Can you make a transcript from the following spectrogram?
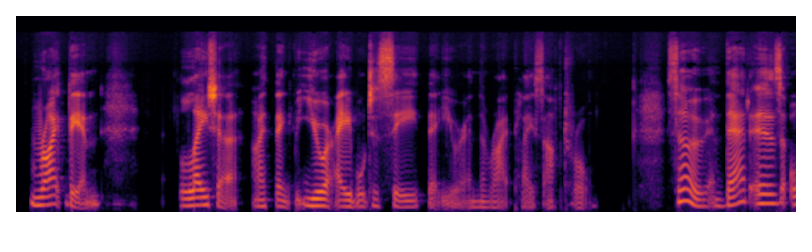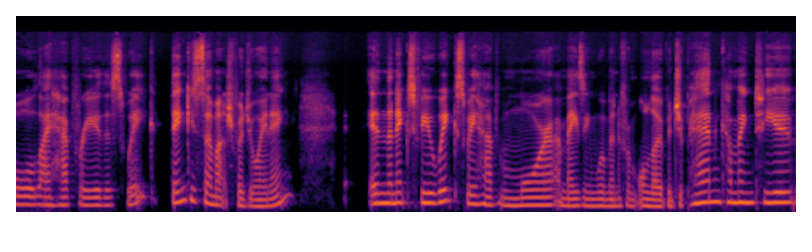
right then, later, I think you are able to see that you are in the right place after all. So that is all I have for you this week. Thank you so much for joining. In the next few weeks, we have more amazing women from all over Japan coming to you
